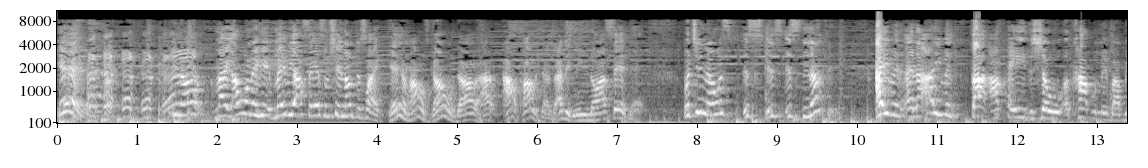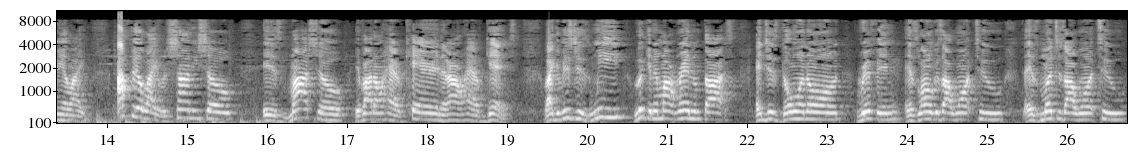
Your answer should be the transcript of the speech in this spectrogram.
Yeah. you know, like I want to hear. Maybe I said some shit, and I'm just like, damn, I was gone, dog. I, I apologize. I didn't even know I said that. But you know, it's it's it's, it's nothing. I even and I even thought I paid the show a compliment by being like, I feel like Rashani's show is my show if I don't have Karen and I don't have guests. Like if it's just me looking at my random thoughts and just going on riffing as long as I want to, as much as I want to,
